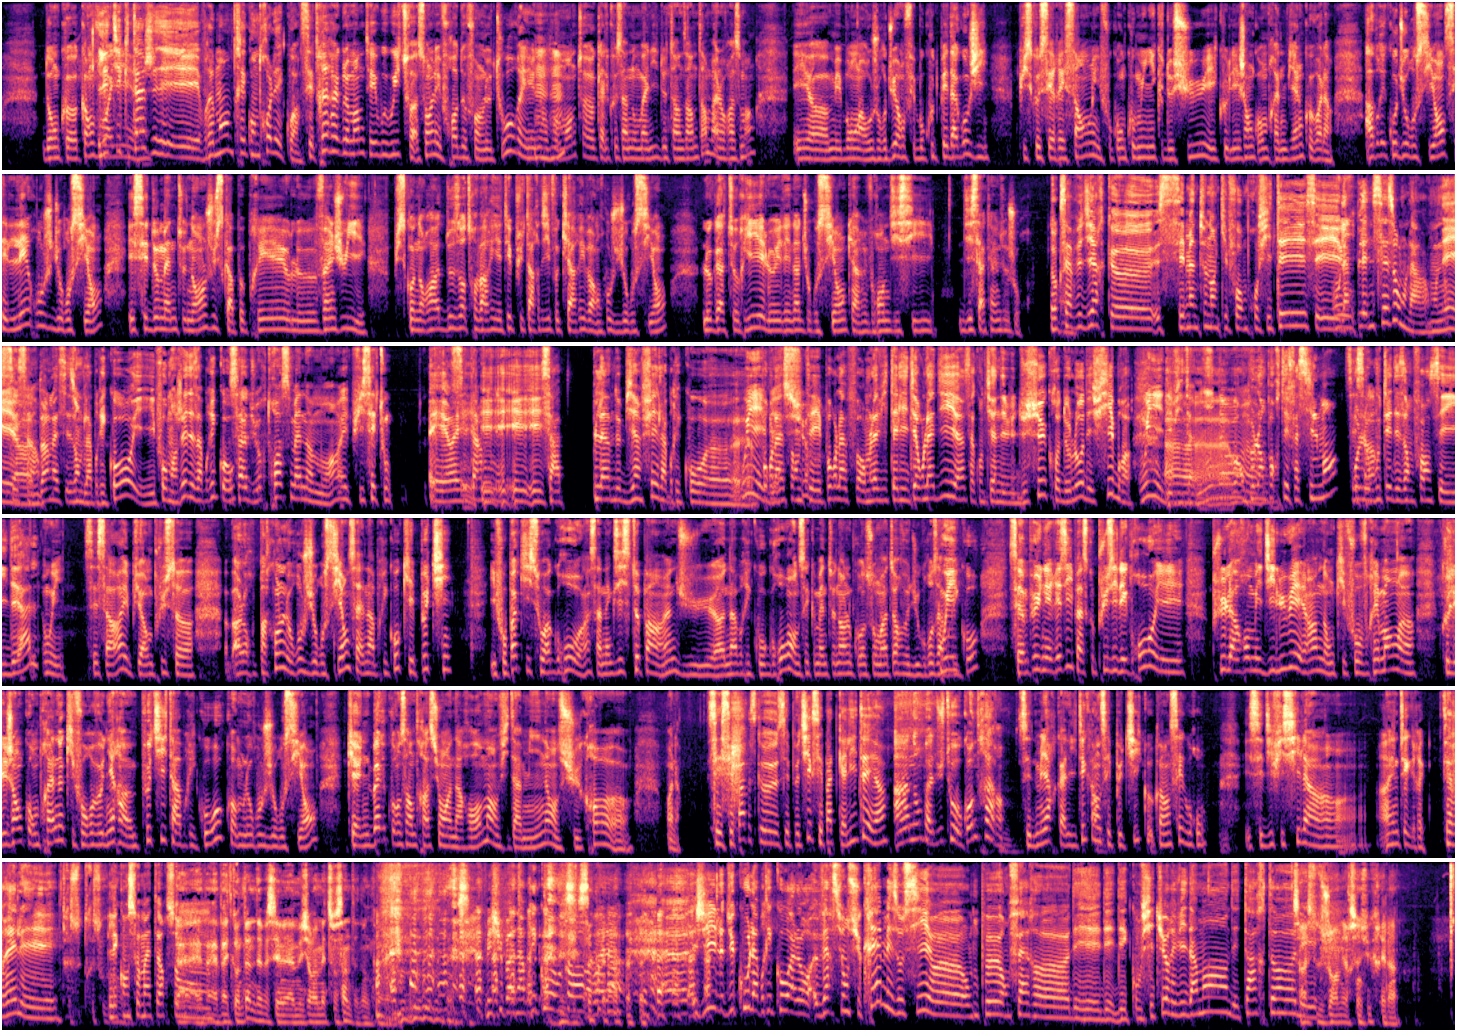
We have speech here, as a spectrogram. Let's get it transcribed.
Donc euh, quand vous voyez, L'étiquetage est vraiment très contrôlé, quoi. c'est très réglementé, oui, oui. De toute façon, les fraudes font le tour et nous Mhm. remontent euh, quelques anomalies de temps en temps, malheureusement. Et euh, mais bon, aujourd'hui, on fait beaucoup de pédagogie puisque c'est récent. Il faut qu'on communique dessus et que les gens comprennent bien que voilà, abricot du Roussillon, c'est les rouges du Roussillon et c'est de maintenant jusqu'à peu près le 20 juillet, puisqu'on aura deux autres variétés plus tardives qui arrivent en rouge du Roussillon, le Gâterie et le Helena du Roussillon qui arriveront d'ici 10 à 15 jours. Donc ça veut dire que c'est maintenant qu'il faut en profiter, c'est Oui. la pleine saison là. On est, euh, dans la saison de l'abricot et il faut manger des abricots. Ça dure trois semaines, un mois, et puis c'est tout. Et, ouais, et, ça a plein de bienfaits l'abricot euh, Oui, pour la sûr. santé, pour la forme, la vitalité. On l'a dit, hein, ça contient des- du sucre, de l'eau, des fibres. Oui, des Euh, vitamines. on peut l'emporter facilement. Pour le goûter des enfants, c'est idéal. Oui, c'est ça. Et puis en plus, euh, alors par contre, le rouge du Roussillon, c'est un abricot qui est petit. Il faut pas qu'il soit gros, hein, ça n'existe pas. Hein, du un abricot gros, on sait que maintenant le consommateur veut du gros abricot. C'est un peu une hérésie parce que plus il est gros et plus l'arôme est dilué. Hein, donc il faut vraiment euh, que les gens comprennent qu'il faut revenir à un petit abricot comme le rouge du Roussillon, qui a une belle concentration en arôme, en vitamines, en sucre. euh. C'est c'est pas parce que c'est petit que c'est pas de qualité. Hein. Ah non, pas du tout. Au contraire, c'est de meilleure qualité quand c'est petit que quand c'est gros. Et c'est difficile à, à intégrer. C'est vrai, les, les consommateurs sont. Bah, elle, va- elle va être contente hein, parce qu'elle mesure 1m60. Donc, euh, Mais je suis pas un abricot encore. voilà. Euh, Gilles, du coup, l'abricot, alors version sucrée, mais aussi euh, on peut en faire euh, des, des, des confitures évidemment, des tartes. ça des- reste toujours en version sucrée là.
